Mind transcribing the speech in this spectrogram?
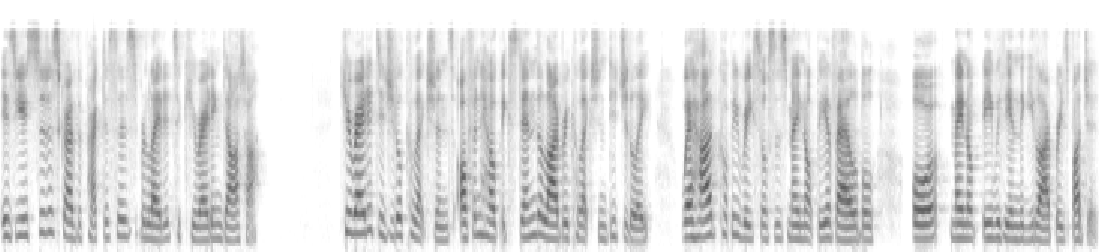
is used to describe the practices related to curating data. Curated digital collections often help extend the library collection digitally, where hard copy resources may not be available or may not be within the library's budget.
